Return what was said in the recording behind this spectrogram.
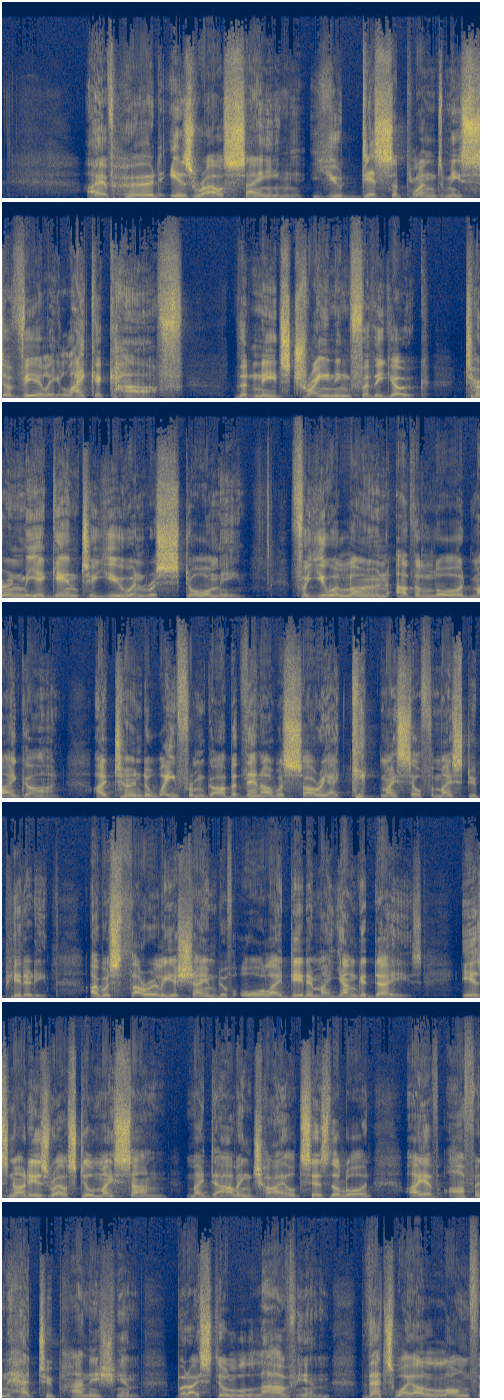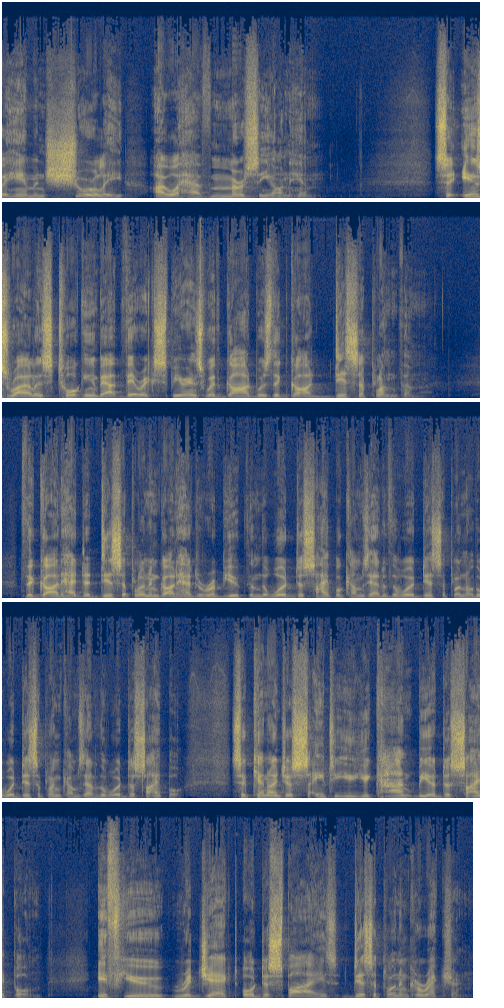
I have heard Israel saying, You disciplined me severely, like a calf that needs training for the yoke. Turn me again to you and restore me, for you alone are the Lord my God. I turned away from God, but then I was sorry. I kicked myself for my stupidity. I was thoroughly ashamed of all I did in my younger days. Is not Israel still my son, my darling child, says the Lord? I have often had to punish him, but I still love him. That's why I long for him, and surely I will have mercy on him. So Israel is talking about their experience with God was that God disciplined them. That God had to discipline and God had to rebuke them. The word disciple comes out of the word discipline, or the word discipline comes out of the word disciple. So, can I just say to you, you can't be a disciple if you reject or despise discipline and correction.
